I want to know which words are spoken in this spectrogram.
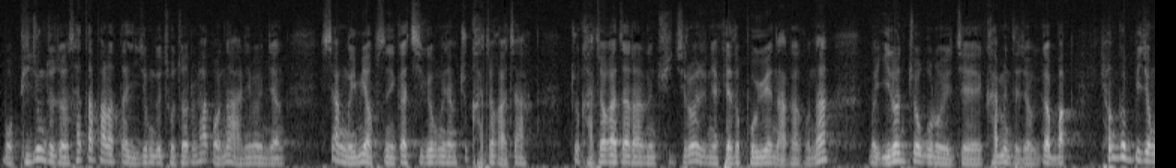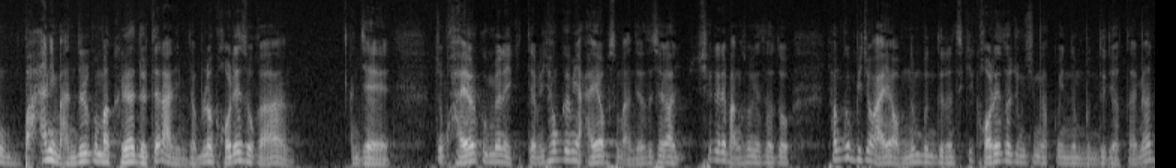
뭐 비중 조절 샀다 팔았다 이 정도 조절을 하거나 아니면 그냥 시장 의미 없으니까 지금은 그냥 쭉 가져가자. 쭉 가져가자라는 취지로 그냥 계속 보유해 나가거나 뭐 이런 쪽으로 이제 가면 되죠. 그러니까 막 현금 비중 많이 만들고 막 그래야 될 때는 아닙니다. 물론 거래소가 이제 좀 과열 국면에 있기 때문에 현금이 아예 없으면 안. 그래서 제가 최근에 방송에서도 현금 비중 아예 없는 분들은 특히 거래소 중심 갖고 있는 분들이었다면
